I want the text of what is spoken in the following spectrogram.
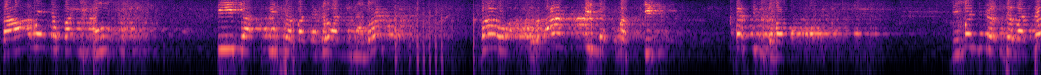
kalau Bapak Ibu tidak bisa baca doa di rumah, bawa Quran, pindah ke masjid, pasti bisa baca. Di masjid tidak bisa baca,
